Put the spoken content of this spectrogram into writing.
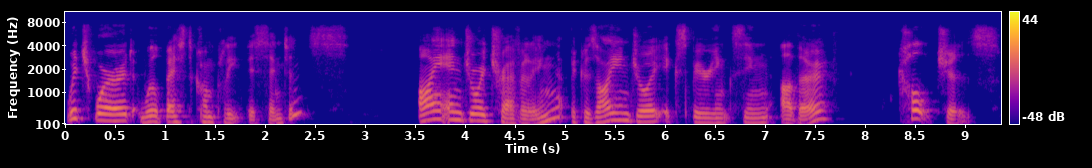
Which word will best complete this sentence? I enjoy traveling because I enjoy experiencing other cultures.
